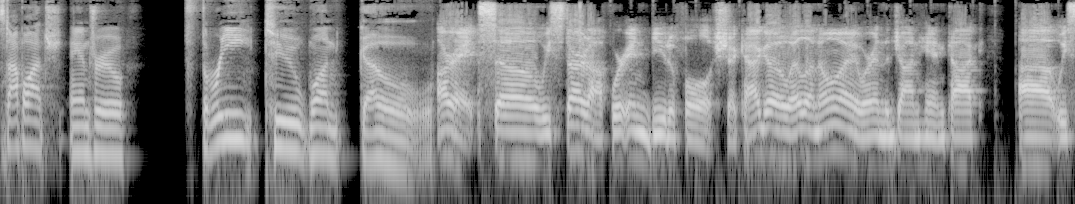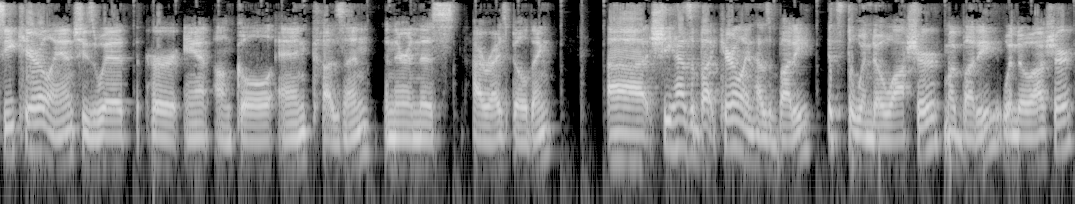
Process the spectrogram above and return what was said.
stopwatch. Andrew, three, two, one, go. All right, so we start off. We're in beautiful Chicago, Illinois. We're in the John Hancock. Uh, we see Carol Ann. She's with her aunt, uncle, and cousin, and they're in this high-rise building. Uh, she has a but. Caroline has a buddy. It's the window washer, my buddy, window washer.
